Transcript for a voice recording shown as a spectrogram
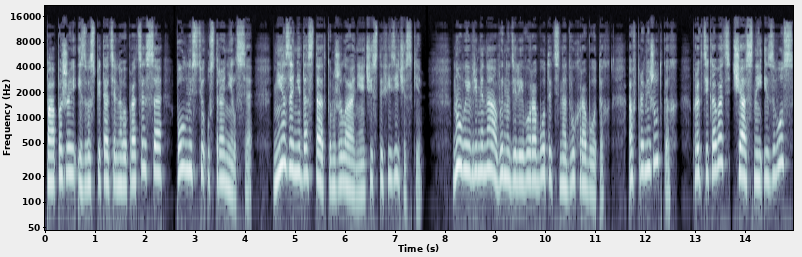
Папа же из воспитательного процесса полностью устранился, не за недостатком желания, а чисто физически. Новые времена вынудили его работать на двух работах, а в промежутках практиковать частный извоз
